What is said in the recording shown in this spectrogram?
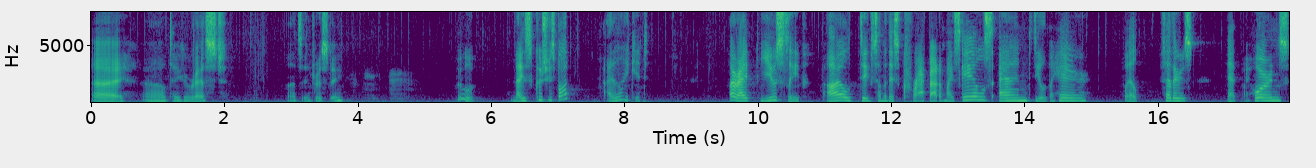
I'll take a rest. That's interesting. Ooh, nice cushy spot. I like it. Alright, you sleep. I'll dig some of this crap out of my scales and deal with my hair. Well, feathers, and my horns,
